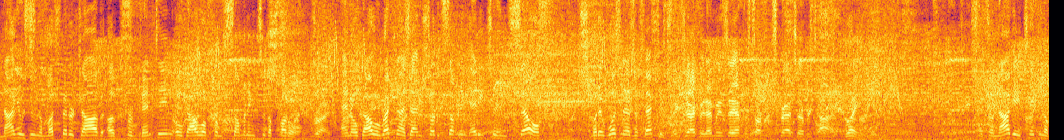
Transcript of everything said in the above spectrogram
Nage was doing a much better job of preventing Ogawa from summoning to the puddle. Right. And Ogawa recognized that and started summoning Eddie to himself, but it wasn't as effective. exactly that means they have to start from scratch every time. Right. And so Nage taking a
